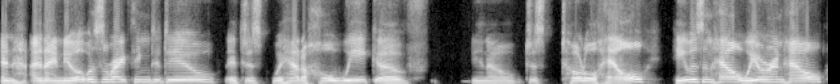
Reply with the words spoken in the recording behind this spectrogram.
And and I knew it was the right thing to do. It just we had a whole week of, you know, just total hell. He was in hell, we were in hell.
